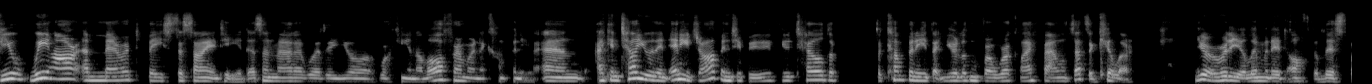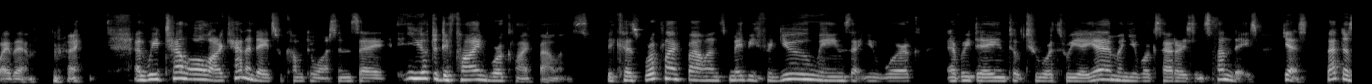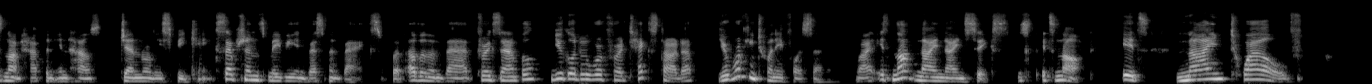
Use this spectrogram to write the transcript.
you we are a merit-based society it doesn't matter whether you're working in a law firm or in a company and i can tell you in any job interview if you tell the, the company that you're looking for a work-life balance that's a killer you're already eliminated off the list by then right and we tell all our candidates who come to us and say you have to define work-life balance because work-life balance maybe for you means that you work every day until 2 or 3 a.m. and you work Saturdays and Sundays. Yes, that does not happen in house, generally speaking. Exceptions may be investment banks. But other than that, for example, you go to work for a tech startup, you're working 24 7, right? It's not 996. It's, it's not. It's 912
